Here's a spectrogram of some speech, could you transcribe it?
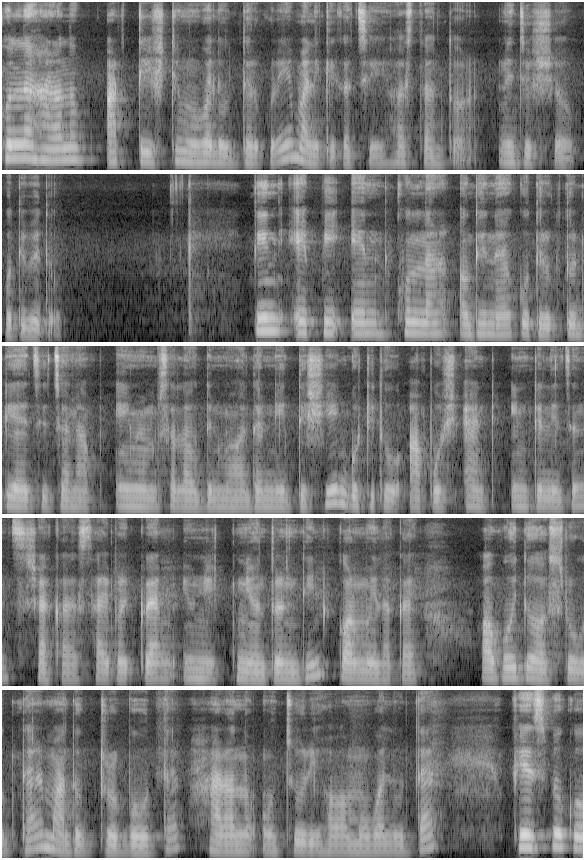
খুলনায় হারানো আটত্রিশটি মোবাইল উদ্ধার করে মালিকের কাছে হস্তান্তর, নিজস্ব প্রতিবেদক। তিন এপিএন খুলনার অধিনায়ক অতিরিক্ত ডিআইজি জনাব এম এম সালাউদ্দিন মহাদার নির্দেশে গঠিত আপোষ অ্যান্ড ইন্টেলিজেন্স শাখার সাইবার ক্রাইম ইউনিট নিয়ন্ত্রণাধীন কর্ম এলাকায় অবৈধ অস্ত্র উদ্ধার মাদকদ্রব্য উদ্ধার, হারানো ও চুরি হওয়া মোবাইল উদ্ধার, ফেসবুক ও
